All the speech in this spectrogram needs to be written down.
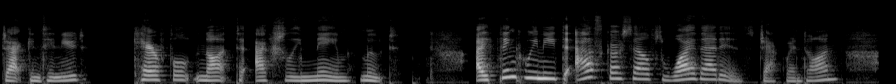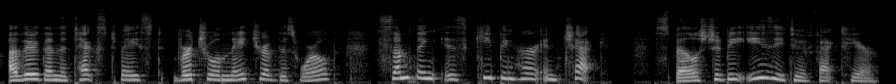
Jack continued, careful not to actually name Moot. I think we need to ask ourselves why that is, Jack went on. Other than the text based virtual nature of this world, something is keeping her in check. Spells should be easy to effect here,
